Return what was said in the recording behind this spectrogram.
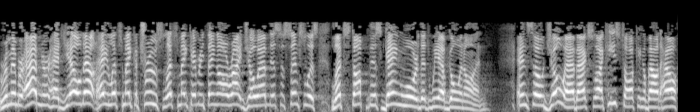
Remember, Abner had yelled out, hey, let's make a truce. Let's make everything alright, Joab. This is senseless. Let's stop this gang war that we have going on. And so Joab acts like he's talking about how,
